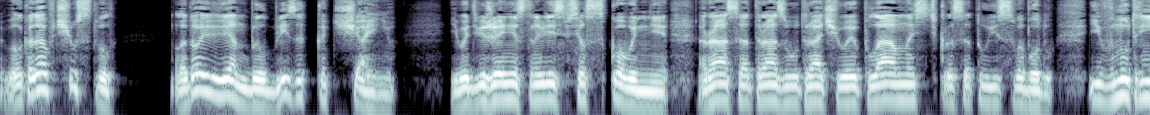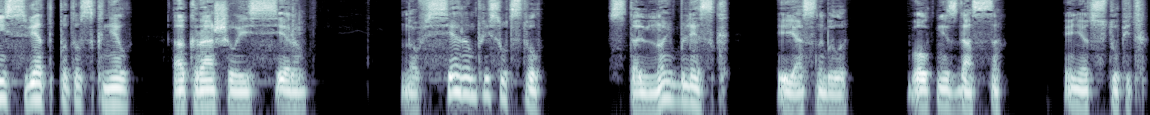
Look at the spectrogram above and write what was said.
Волкодав чувствовал, молодой Вен был близок к отчаянию. Его движения становились все скованнее, раз от раза утрачивая плавность, красоту и свободу, и внутренний свет потускнел, окрашиваясь серым. Но в сером присутствовал стальной блеск, и ясно было, волк не сдастся и не отступит.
